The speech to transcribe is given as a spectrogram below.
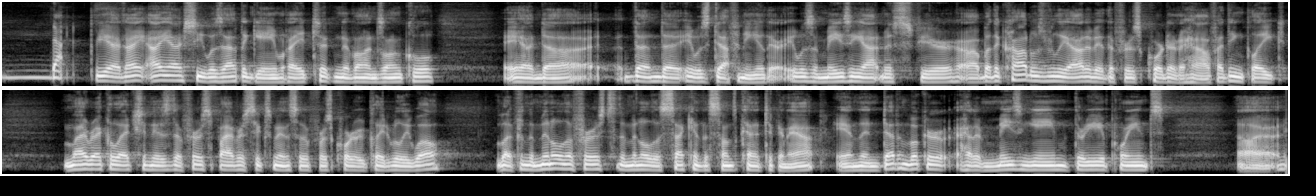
nuts. Yeah, and I, I actually was at the game. I took Navon's uncle, and uh, then the, it was deafening there. It was amazing atmosphere, uh, but the crowd was really out of it the first quarter and a half. I think like my recollection is the first five or six minutes of the first quarter we played really well. But from the middle of the first to the middle of the second, the Suns kind of took a nap. And then Devin Booker had an amazing game, 38 points. Uh,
